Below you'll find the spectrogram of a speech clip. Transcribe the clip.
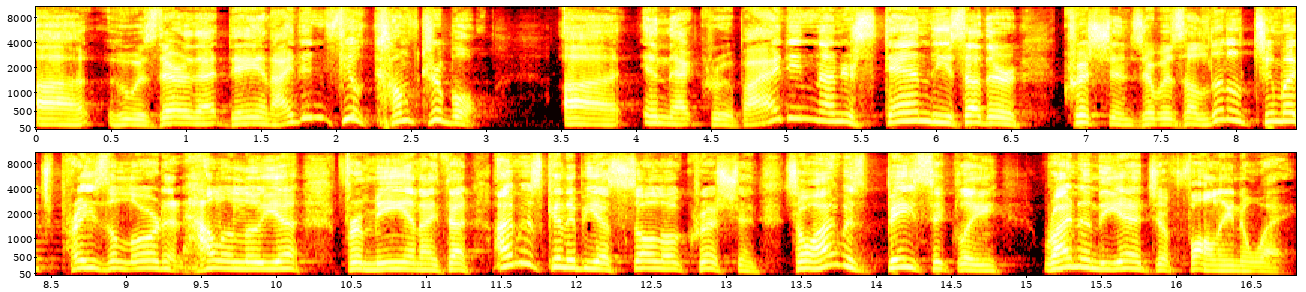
uh, who was there that day. And I didn't feel comfortable uh, in that group. I didn't understand these other Christians. There was a little too much praise the Lord and hallelujah for me. And I thought, I'm just going to be a solo Christian. So I was basically right on the edge of falling away.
